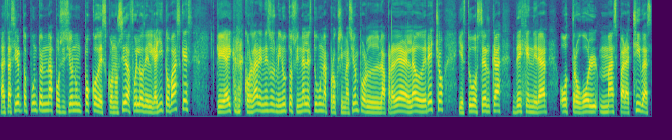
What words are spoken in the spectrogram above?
hasta cierto punto en una posición un poco desconocida fue lo del Gallito Vázquez, que hay que recordar en esos minutos finales tuvo una aproximación por la pradera del lado derecho y estuvo cerca de generar otro gol más para Chivas.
